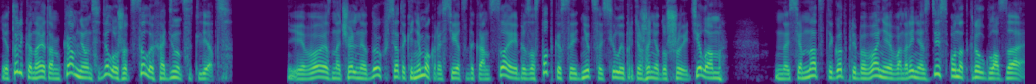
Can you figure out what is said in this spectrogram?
и только на этом камне он сидел уже целых 11 лет. Его изначальный дух все таки не мог рассеяться до конца и без остатка соединиться силой притяжения душой и телом. На 17-й год пребывания Ван Линя здесь он открыл глаза.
